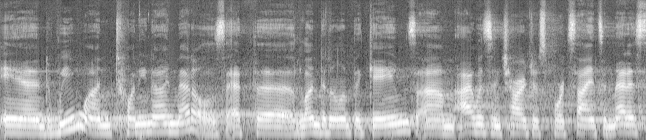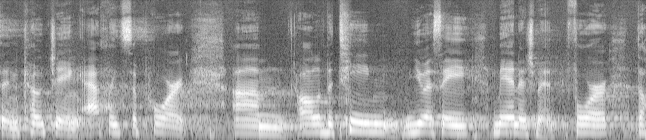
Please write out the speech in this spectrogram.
And we won 29 medals at the London Olympic Games. Um, I was in charge of sports science and medicine, coaching, athlete support, um, all of the team USA management for the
